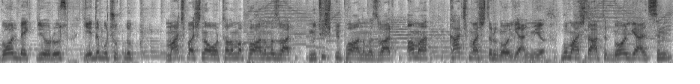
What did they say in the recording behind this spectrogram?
Gol bekliyoruz. 7.5'luk Maç başına ortalama puanımız var. Müthiş bir puanımız var ama kaç maçtır gol gelmiyor. Bu maçta artık gol gelsin.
